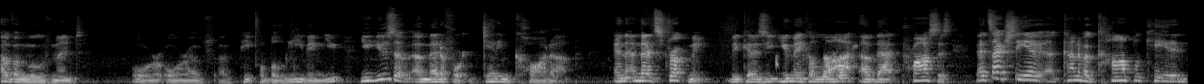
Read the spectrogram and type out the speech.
of a movement or or of, of people believing. You you use a, a metaphor, getting caught up, and and that struck me because you, you make a lot uh-huh. of that process. That's actually a, a kind of a complicated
